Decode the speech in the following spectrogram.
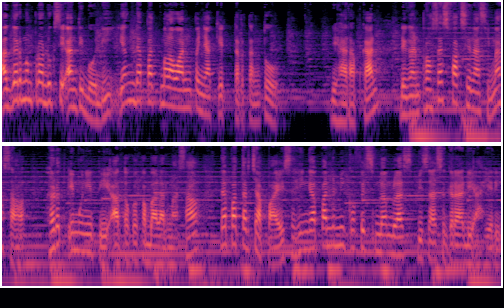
agar memproduksi antibodi yang dapat melawan penyakit tertentu. Diharapkan, dengan proses vaksinasi massal, herd immunity atau kekebalan massal dapat tercapai sehingga pandemi COVID-19 bisa segera diakhiri.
